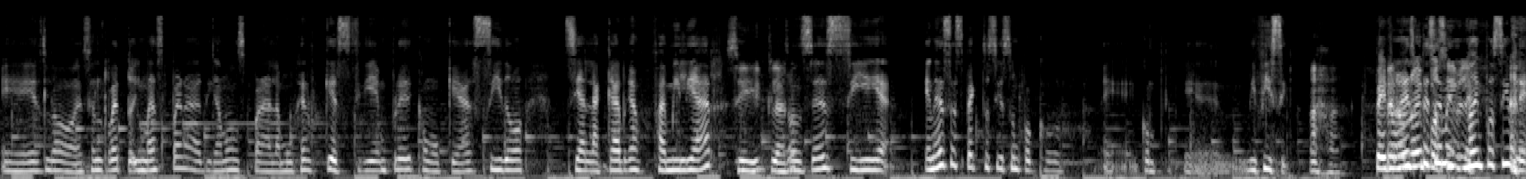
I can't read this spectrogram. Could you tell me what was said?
Eh, es lo es el reto y más para digamos para la mujer que siempre como que ha sido hacia la carga familiar. Sí, claro. Entonces sí, en ese aspecto sí es un poco eh, difícil. Ajá. Pero, es no imposible. No imposible.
